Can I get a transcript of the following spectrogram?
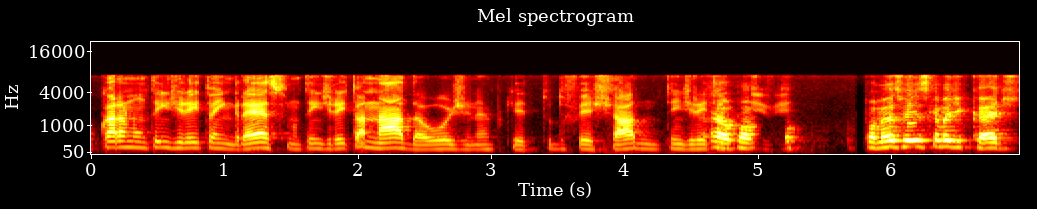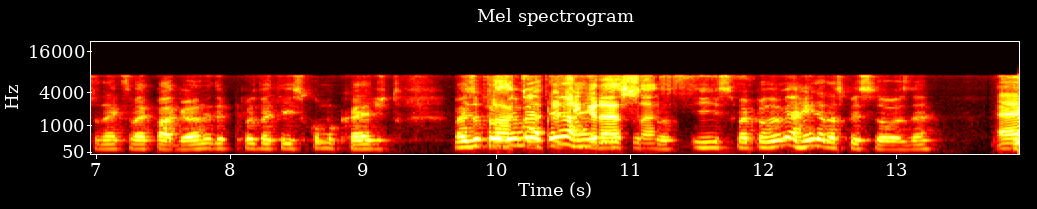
o cara não tem direito a ingresso, não tem direito a nada hoje, né? Porque tudo fechado, não tem direito é, a o, TV. O Palmeiras fez um esquema de crédito, né? Que você vai pagando e depois vai ter isso como crédito. Mas o problema é até a renda ingresso, das é. pessoas. É. Isso, mas o problema é a renda das pessoas, né? É,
